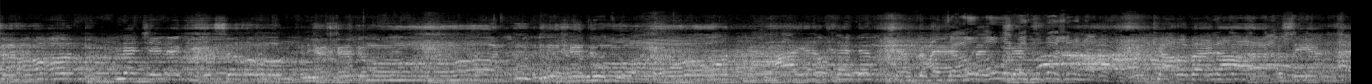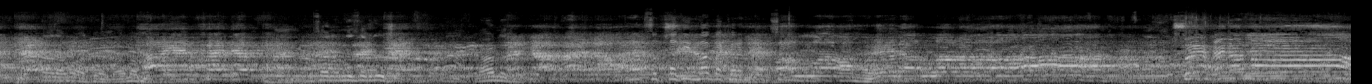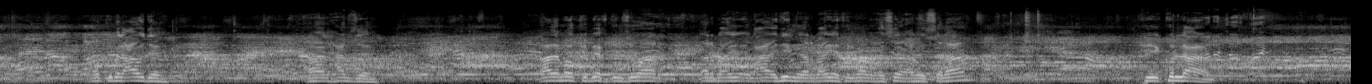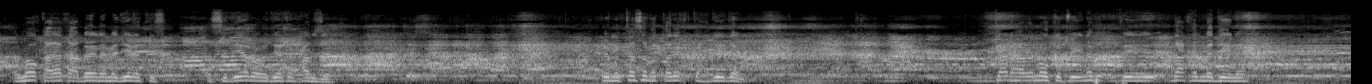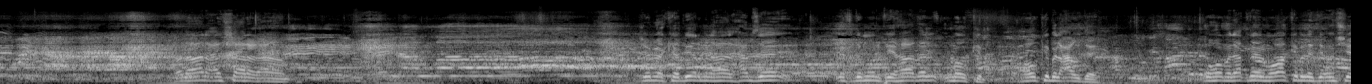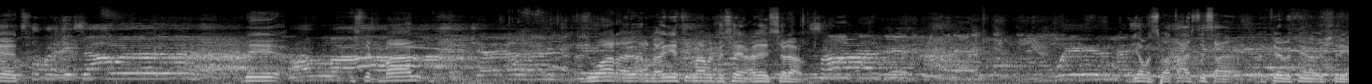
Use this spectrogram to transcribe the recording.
يسرون لجلك يسرون يخدمون يخدمون هاي الخدم شبه اول بث مباشر هنا كربلاء ما هاي الخدم. أنا نزل يوسف ما نزل أنا اقصد قديم ما ذكر الانسان الله إلى الله. صيح إلى الله. إلى الله. موكب العودة. هذا حمزة هذا موكب يخدم زوار أربعين العائدين لأربعية الإمام الحسين عليه السلام. في كل عام. الموقع يقع بين مدينة السدير ومدينة الحمزة. في منتصف الطريق تحديدا. كان هذا الموكب في في داخل المدينة. والآن على الشارع العام. جمع كبير من أهل حمزة يخدمون في هذا الموكب موكب العودة. وهو من أقدم المواكب التي أنشئت باستقبال زوار أربعينية الإمام الحسين عليه السلام. يوم 17 9 2022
